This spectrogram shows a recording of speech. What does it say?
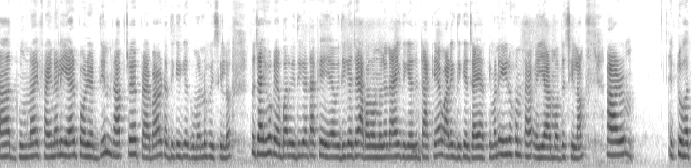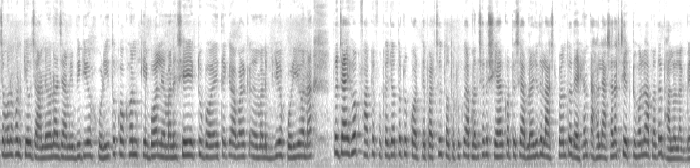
রাত ঘুম নাই ফাইনালি এর পরের দিন রাত্রে প্রায় বারোটার দিকে গিয়ে ঘুমানো হয়েছিল। তো যাই হোক, একবার ওইদিকে ডাকে এ ওইদিকে যায়, আবার অন্যজন আরেকদিকে ডাকে আরেক দিকে যায় আর কি। মানে এইরকম ইয়ার মধ্যে ছিলাম। আর একটু হচ্ছে মনে করেন কেউ জানেও না যে আমি ভিডিও করি, তো কখন কে বলে? মানে সেই একটু ভয় থেকে আবার মানে ভিডিও করিও না। তো যাই হোক, ফাঁকে ফুঁকে যতটুকু করতে পারছি, ততটুকু আপনাদের সাথে শেয়ার করতেছি। আপনারা যদি লাস্ট পর্যন্ত দেখেন, তাহলে আশা রাখছি একটু হলেও আপনাদের ভালো লাগবে।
